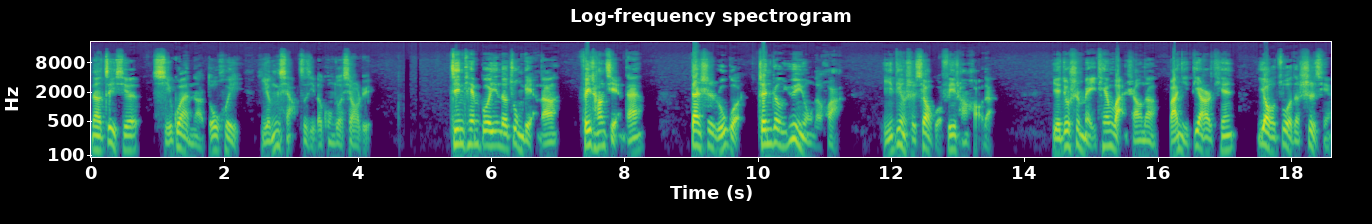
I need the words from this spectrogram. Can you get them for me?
那这些习惯呢，都会影响自己的工作效率。今天播音的重点呢非常简单，但是如果真正运用的话，一定是效果非常好的，也就是每天晚上呢，把你第二天要做的事情，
